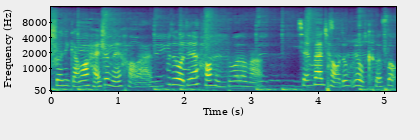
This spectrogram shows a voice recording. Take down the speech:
说你感冒还是没好啊？你不觉得我今天好很多了吗？前半场我都没有咳嗽。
